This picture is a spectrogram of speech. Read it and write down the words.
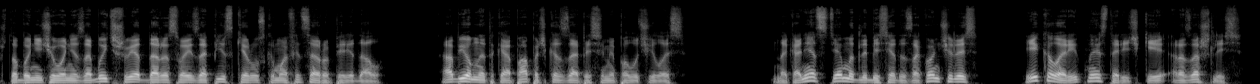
Чтобы ничего не забыть, швед даже свои записки русскому офицеру передал. Объемная такая папочка с записями получилась. Наконец, темы для беседы закончились, и колоритные старички разошлись.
